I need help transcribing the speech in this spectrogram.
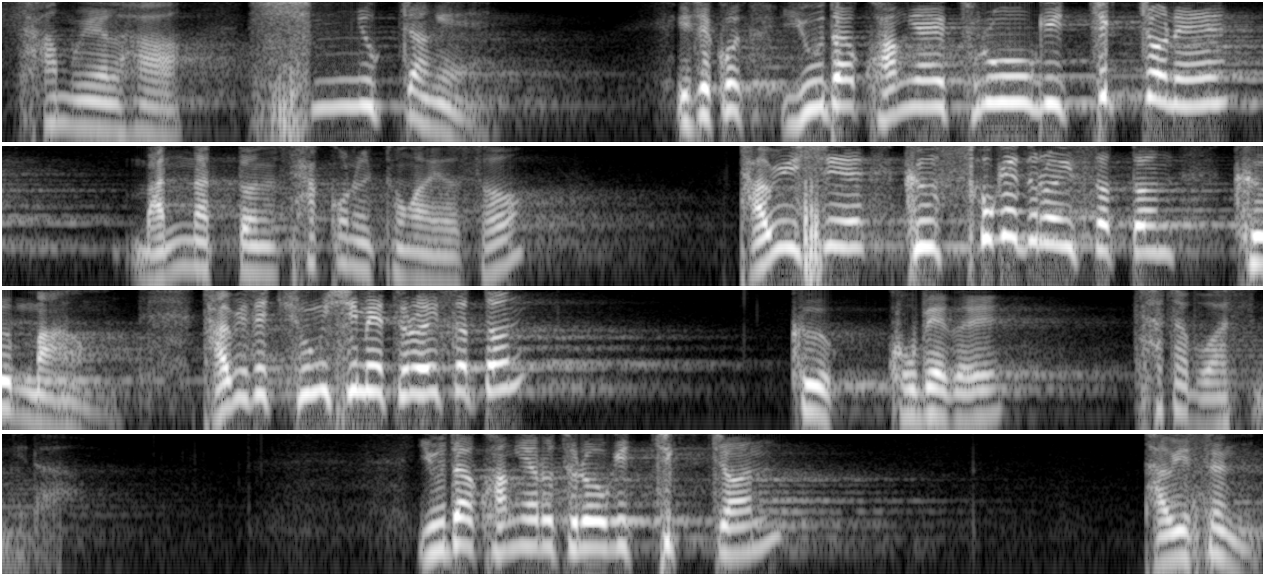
사무엘하 16장에 이제 곧 유다 광야에 들어오기 직전에 만났던 사건을 통하여서 다윗의 그 속에 들어 있었던 그 마음, 다윗의 중심에 들어 있었던 그 고백을 찾아보았습니다. 유다 광야로 들어오기 직전 다윗은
